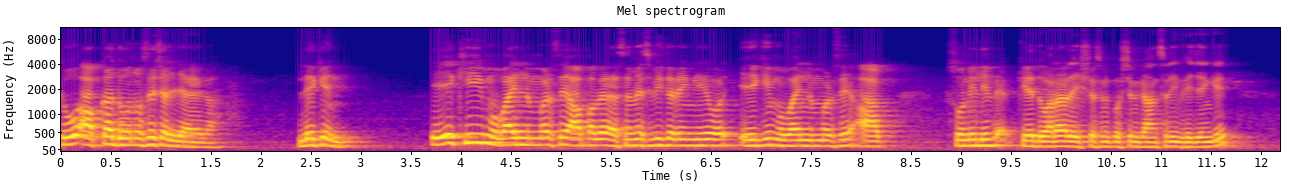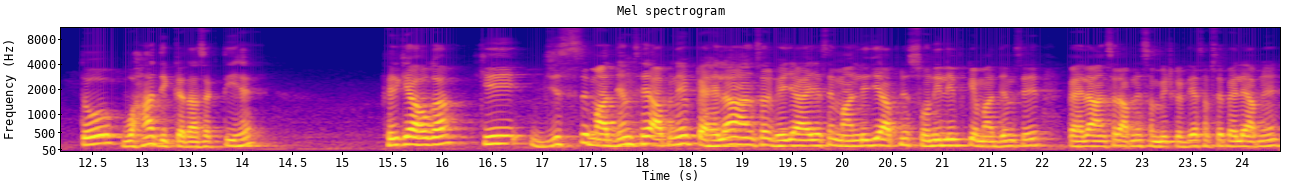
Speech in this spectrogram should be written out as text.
तो आपका दोनों से चल जाएगा। लेकिन एक ही मोबाइल नंबर से आप अगर एसएमएस भी करेंगे और एक ही मोबाइल नंबर से आप सोनी लिव के द्वारा रजिस्ट्रेशन क्वेश्चन का आंसर ही भेजेंगे तो वहाँ दिक्कत आ सकती है। फिर क्या होगा कि जिस माध्यम से आपने पहला आंसर भेजा है, जैसे मान लीजिए आपने सोनी लिव के माध्यम से पहला आंसर आपने सबमिट कर दिया, सबसे पहले आपने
